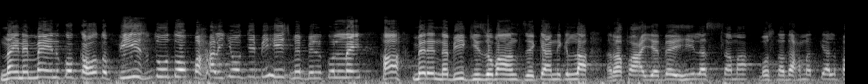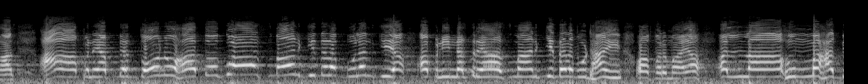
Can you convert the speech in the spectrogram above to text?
نہیں نہیں، میں ان کو کہو تو پیس دوں، دو پہاڑیوں کے بیچ میں بالکل نہیں۔ ہاں میرے نبی کی زبان سے کیا نکلا؟ رفا یدیہ للسما مسند احمد کے الفاظ۔ آپ نے اپنے دونوں ہاتھوں کو آسمان کی طرف بلند کیا، اپنی نظریں آسمان کی طرف اٹھائیں اور فرمایا، اللہم حد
